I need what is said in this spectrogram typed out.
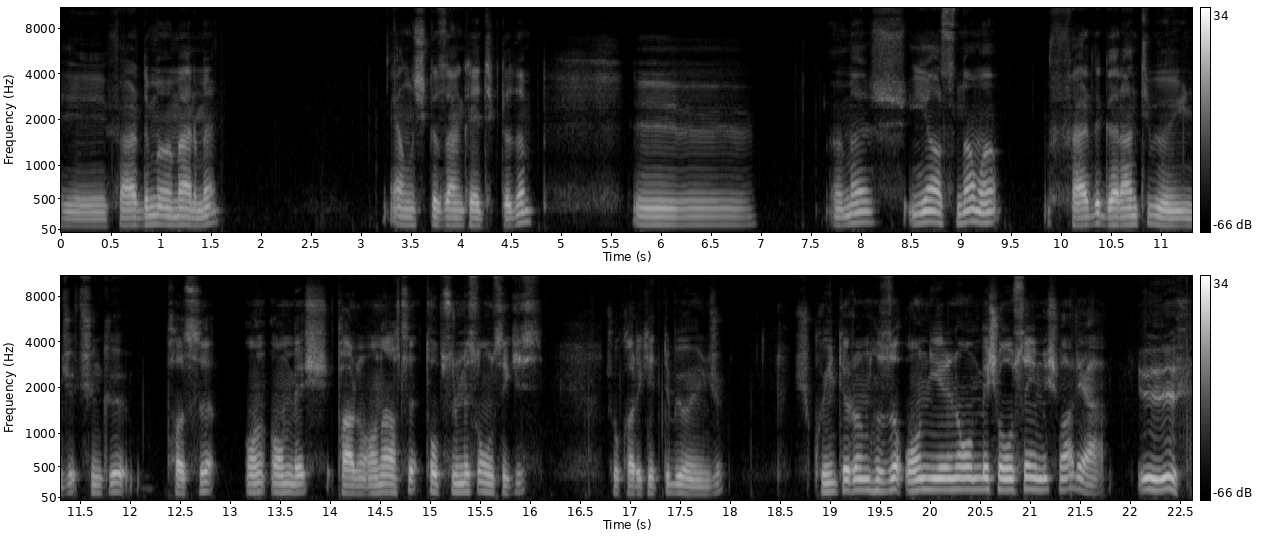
E, Ferdi mi Ömer mi? Yanlışlıkla Zanka'ya tıkladım. Ee, Ömer iyi aslında ama Ferdi garanti bir oyuncu. Çünkü pası 10, 15 pardon 16 top sürmesi 18. Çok hareketli bir oyuncu. Şu Quintero'nun hızı 10 yerine 15 olsaymış var ya. Üf.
